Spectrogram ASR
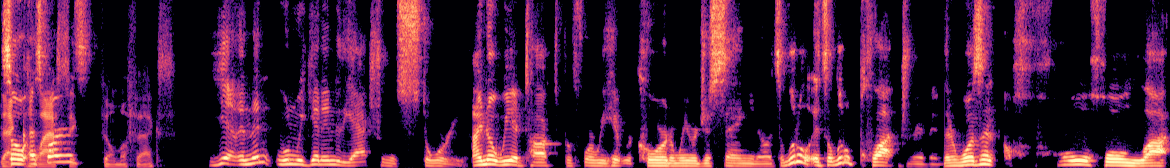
that so classic as far as, film effects yeah, and then when we get into the actual story, I know we had talked before we hit record and we were just saying, you know, it's a little it's a little plot driven. There wasn't a whole whole lot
